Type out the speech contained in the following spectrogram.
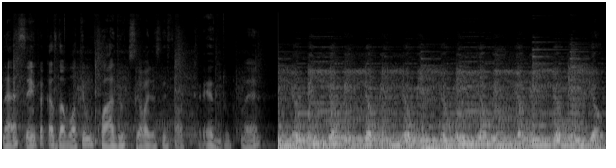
né? Sempre a casa da avó tem um quadro que você olha assim e fala, credo, né? Milho, milho, milho, milho, milho, milho, milho, milho, milho.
